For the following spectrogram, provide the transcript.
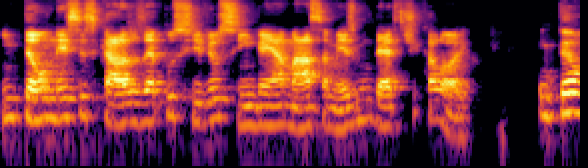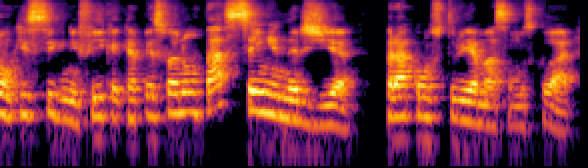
Então, nesses casos, é possível sim ganhar massa mesmo em déficit calórico. Então, o que significa é que a pessoa não está sem energia para construir a massa muscular,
